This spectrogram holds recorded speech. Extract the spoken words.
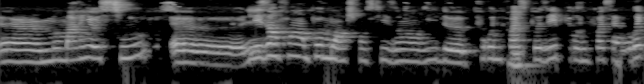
mon mari aussi. les enfants, un peu moins. Je pense qu'ils ont envie de, pour une fois, hmm. se poser, pour une fois, savourer.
